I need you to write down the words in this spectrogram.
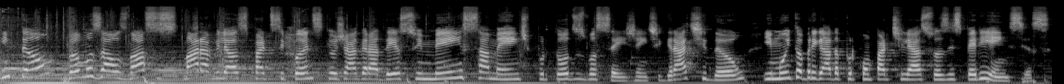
Então, vamos aos nossos maravilhosos participantes que eu já agradeço imensamente por todos vocês, gente. Gratidão e muito obrigada por compartilhar suas experiências.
